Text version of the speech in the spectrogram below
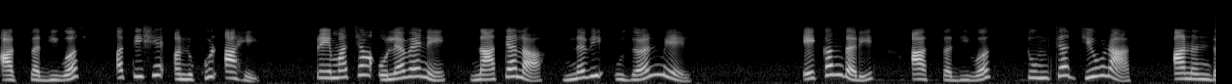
आजचा दिवस अतिशय अनुकूल आहे. प्रेमाच्या ओलाव्याने नात्याला नवी उजळण मिळेल. एकंदरीत आजचा दिवस तुमच्या जीवनात आनंद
